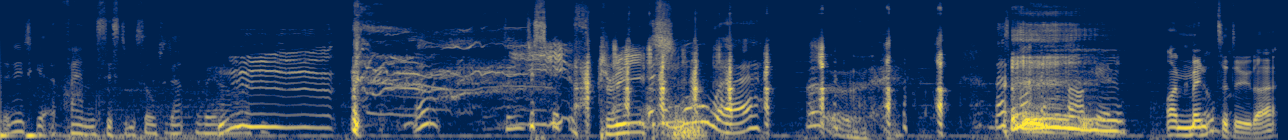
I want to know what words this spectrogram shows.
They need to get a fan system sorted out for VR. Mm. oh, did you just skip? Screech. There's a wall there. Oh. That's my car parking. I meant to do that.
